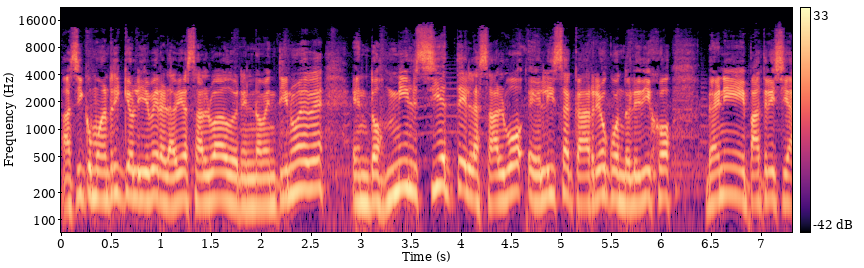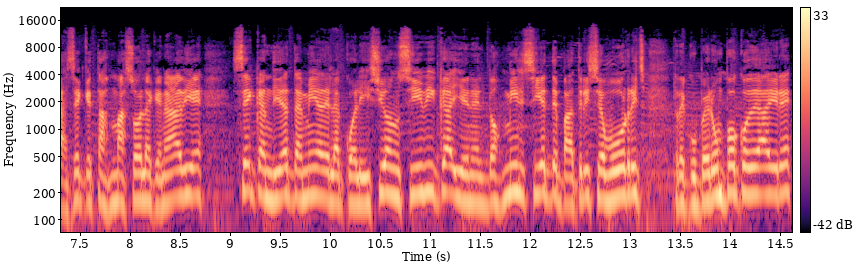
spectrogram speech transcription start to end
Así como Enrique Olivera la había salvado en el 99, en 2007 la salvó Elisa Carrió cuando le dijo, vení Patricia, sé que estás más sola que nadie, sé candidata mía de la coalición cívica y en el 2007 Patricia Bullrich recuperó un poco de aire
